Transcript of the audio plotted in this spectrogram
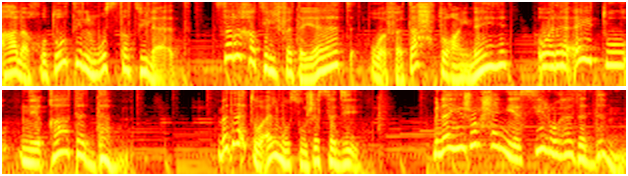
على خطوط المستطيلات. صرخت الفتيات وفتحت عيني ورأيت نقاط الدم. بدأت ألمس جسدي. من أي جرح يسيل هذا الدم؟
